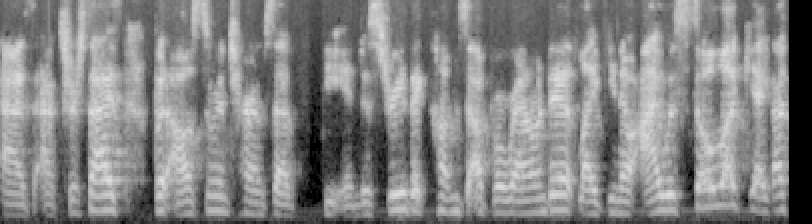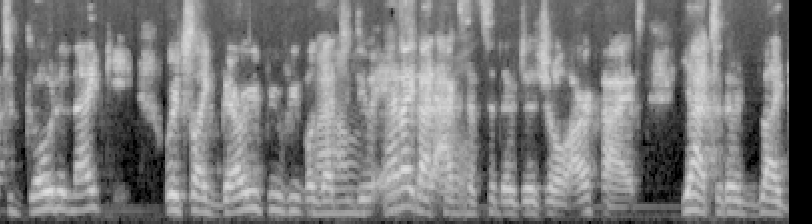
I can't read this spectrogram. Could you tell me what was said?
as exercise, but also in terms of the industry that comes up around it. Like, you know, I was so lucky I got to go to Nike, which like very few people wow, got to do. And I got cool. access to their digital archives. Yeah, to their like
